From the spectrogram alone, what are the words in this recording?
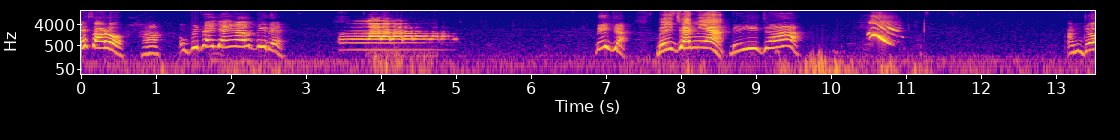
બેસાડો. હા ઊભી થઈ જાય અહીંયા આવતી રે બેહી જા. બેજાનિયા બેહી જા. આમ જો.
